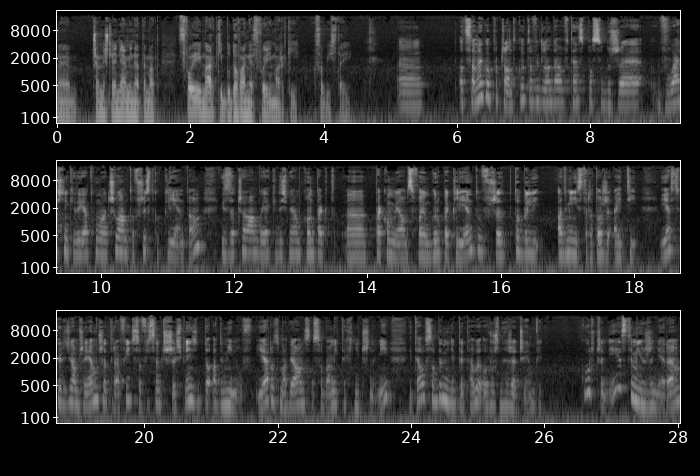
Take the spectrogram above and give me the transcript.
e, przemyśleniami na temat swojej marki, budowania swojej marki osobistej. E, od samego początku to wyglądało w ten sposób, że właśnie kiedy ja tłumaczyłam to wszystko klientom i zaczęłam, bo ja kiedyś miałam kontakt, e, taką miałam swoją grupę klientów, że to byli administratorzy IT. I ja stwierdziłam, że ja muszę trafić z Office 365 do adminów. I ja rozmawiałam z osobami technicznymi i te osoby mnie pytały o różne rzeczy. Ja mówię, kurczę, nie jestem inżynierem,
